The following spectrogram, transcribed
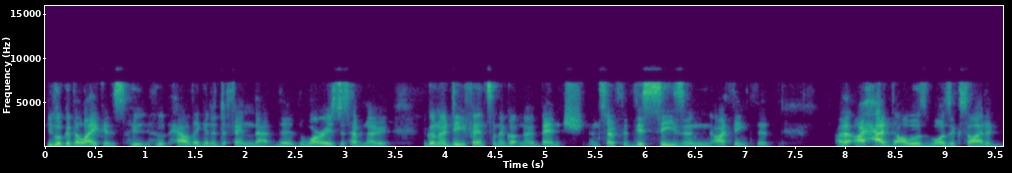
you look at the Lakers? Who, who how are they going to defend that? The the Warriors just have no they've got no defense and they've got no bench. And so for this season, I think that I, I had I was was excited,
